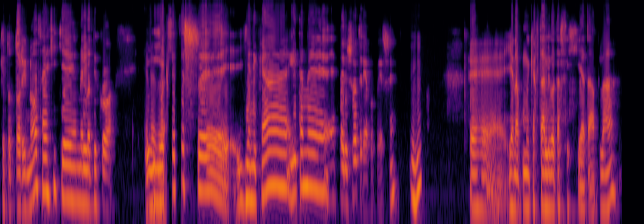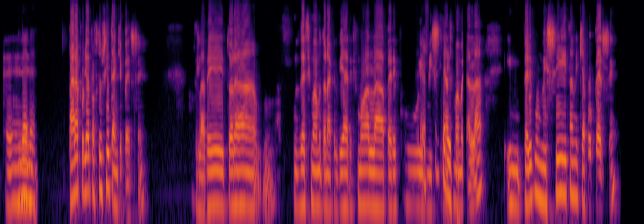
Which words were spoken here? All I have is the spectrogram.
και το τωρινό θα έχει και μελλοντικό. Ε, Οι εξέτες ε, γενικά ήταν περισσότεροι από πέρσι. Ε, για να πούμε και αυτά λίγο τα στοιχεία τα απλά. Ε, ναι, ναι. Πάρα πολλοί από αυτούς ήταν και πέρσι. Δηλαδή τώρα δεν θυμάμαι τον ακριβή αριθμό, αλλά περίπου η μισή, αν θυμάμαι καλά, η, περίπου μισή ήταν και από πέρσι.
